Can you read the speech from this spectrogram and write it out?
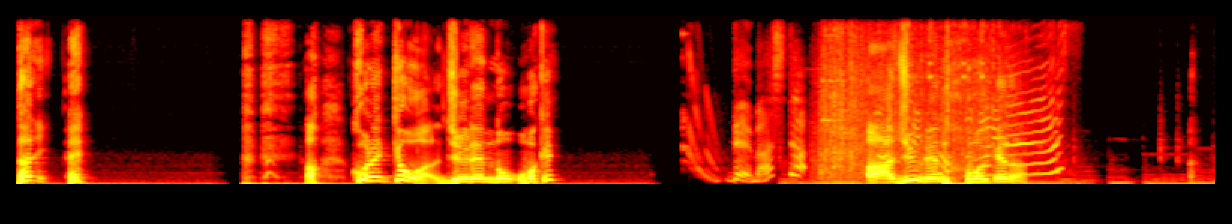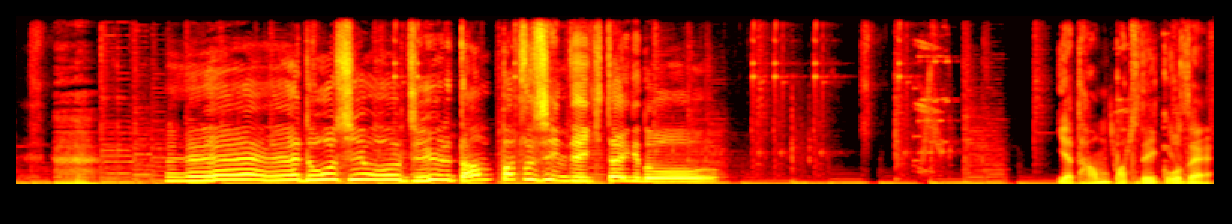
何？え？あ、これ今日は10連のおまけ？出ましたあ、10連のおまけだ。えー、どうしよう。10連単発心でいきたいけど。いや、単発でいこうぜ。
